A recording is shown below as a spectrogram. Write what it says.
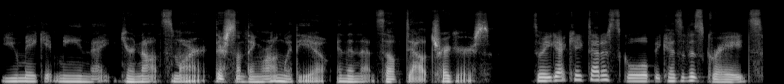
you make it mean that you're not smart? There's something wrong with you. And then that self doubt triggers. So he got kicked out of school because of his grades.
